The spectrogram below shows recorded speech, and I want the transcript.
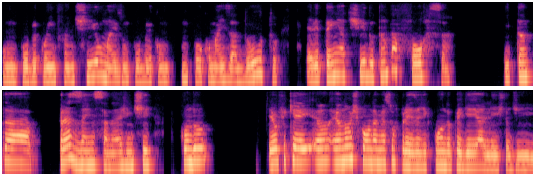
um público infantil, mas um público um, pouco mais adulto, ele tenha tido tanta força e tanta presença, né? A gente, quando eu fiquei, eu, eu não escondo a minha surpresa de quando eu peguei a lista de,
